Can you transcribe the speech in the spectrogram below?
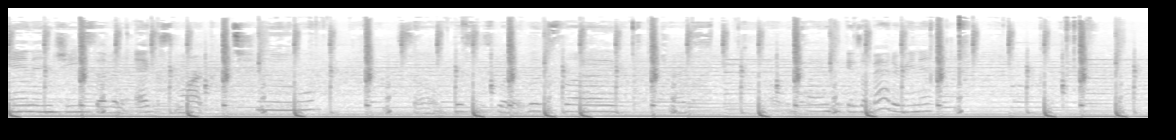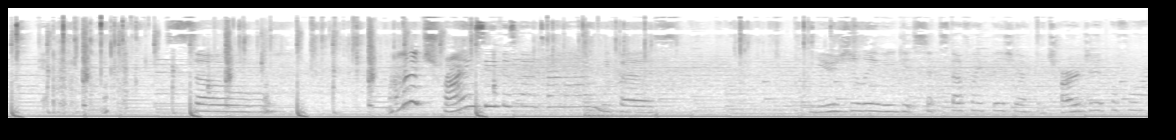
Canon G7X Mark II. So this is what it looks try and see if it's gonna turn on because usually when you get sent stuff like this, you have to charge it before.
